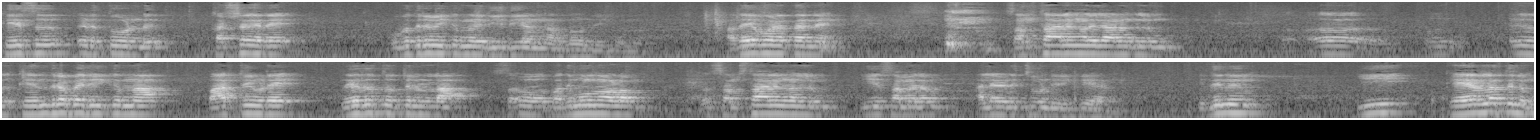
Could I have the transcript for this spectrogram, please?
കേസ് എടുത്തുകൊണ്ട് കർഷകരെ ഉപദ്രവിക്കുന്ന രീതിയാണ് നടന്നുകൊണ്ടിരിക്കുന്നത്. അതേപോലെ തന്നെ സംസ്ഥാനങ്ങളിലാണെങ്കിലും ഏഹ്, ഭരിക്കുന്ന പാർട്ടിയുടെ നേതൃത്വത്തിലുള്ള പതിമൂന്നോളം സംസ്ഥാനങ്ങളിലും ഈ സമരം അലയടിച്ചുകൊണ്ടിരിക്കുകയാണ്. ഇതിന് ഈ കേരളത്തിലും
